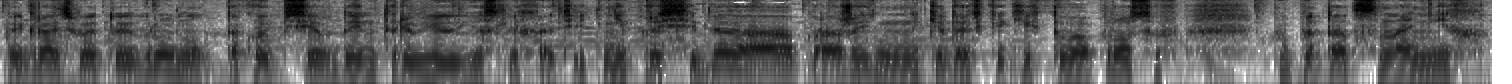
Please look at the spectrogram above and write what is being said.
Поиграть в эту игру, ну, такое псевдоинтервью, если хотите. Не про себя, а про жизнь, накидать каких-то вопросов, попытаться на них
